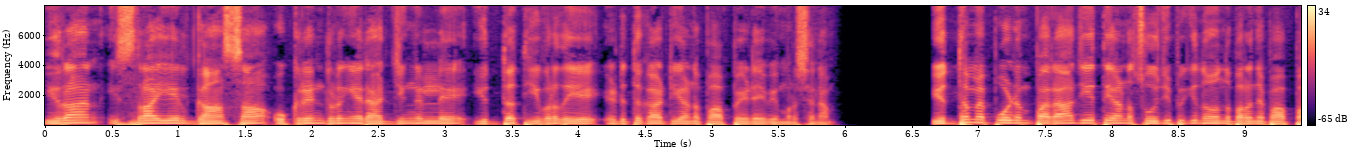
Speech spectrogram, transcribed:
ഇറാൻ ഇസ്രായേൽ ഗാസ ഉക്രൈൻ തുടങ്ങിയ രാജ്യങ്ങളിലെ യുദ്ധ തീവ്രതയെ എടുത്തുകാട്ടിയാണ് പാപ്പയുടെ വിമർശനം. യുദ്ധം എപ്പോഴും പരാജയത്തെയാണ് സൂചിപ്പിക്കുന്നതെന്ന് പറഞ്ഞ പാപ്പ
